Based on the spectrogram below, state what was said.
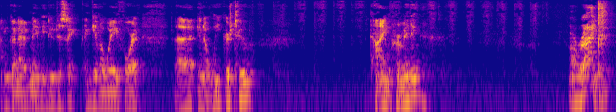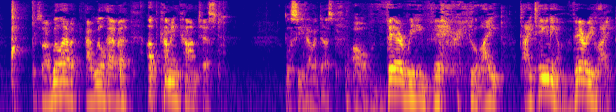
I'm gonna maybe do just a, a giveaway for it uh, in a week or two, time permitting. All right, so I will have a I will have a upcoming contest. We'll see how it does. Oh, very very light titanium, very light.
